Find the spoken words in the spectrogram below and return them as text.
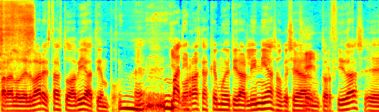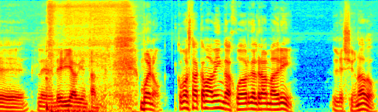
para lo del bar estás todavía a tiempo. ¿eh? Mm, y Borrascas que muy de tirar líneas, aunque sean torcidas, eh, le, iría bien también. Bueno, ¿cómo está Camavinga, jugador del Real Madrid? Lesionado.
